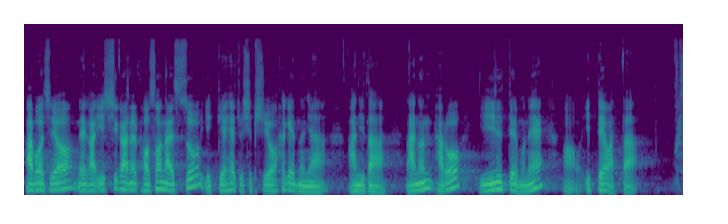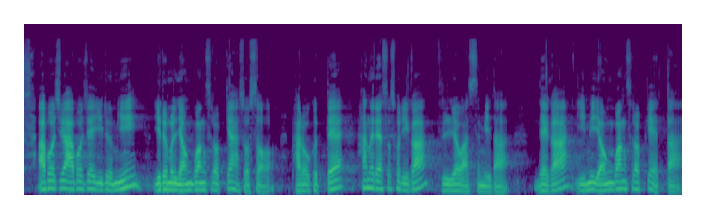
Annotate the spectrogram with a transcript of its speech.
아버지여, 내가 이 시간을 벗어날 수 있게 해 주십시오 하겠느냐? 아니다. 나는 바로 이 일 때문에 어, 이때 왔다. 아버지와 아버지의 이름이 이름을 영광스럽게 하소서. 바로 그때 하늘에서 소리가 들려왔습니다. 내가 이미 영광스럽게 했다.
